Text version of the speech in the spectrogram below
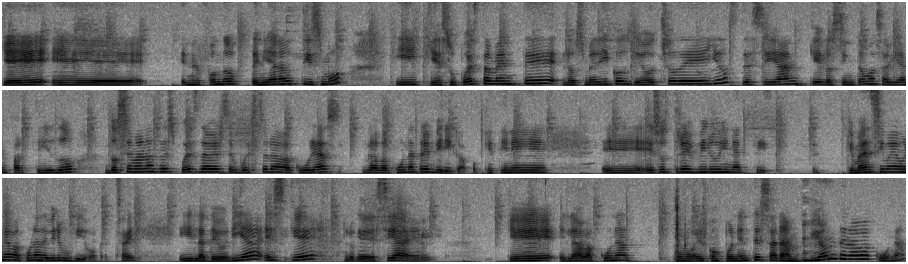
que eh, en el fondo tenían autismo y que supuestamente los médicos de 8 de ellos decían que los síntomas habían partido dos semanas después de haberse puesto la vacuna, la vacuna 3 vírica, porque tiene eh, esos tres virus inactivos, que más encima es una vacuna de virus vivo, ¿cachai? Y la teoría es que, lo que decía él, que la vacuna, como el componente sarampión de la vacuna,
